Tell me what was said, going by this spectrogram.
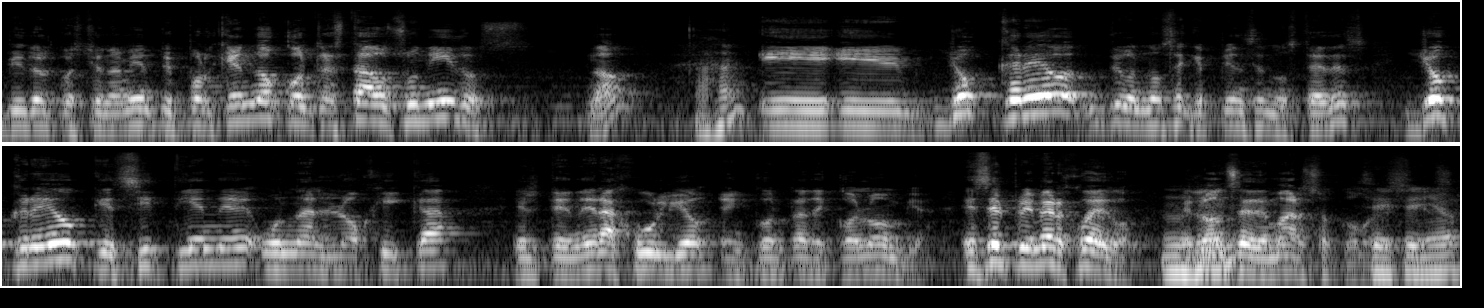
vino el cuestionamiento, ¿y por qué no contra Estados Unidos? ¿No? Ajá. Y, y yo creo, digo, no sé qué piensen ustedes, yo creo que sí tiene una lógica el tener a Julio en contra de Colombia. Es el primer juego, el 11 de marzo, como Sí, decías. señor.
